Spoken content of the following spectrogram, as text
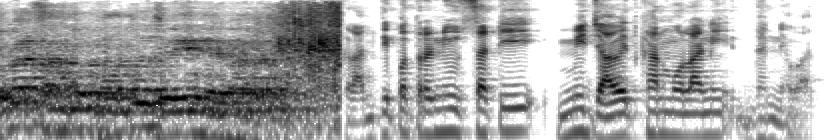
एवढंच सांगतो सांगतो जय हिंद जय भारत क्रांतीपत्र न्यूजसाठी मी जावेद खान मोलानी धन्यवाद.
